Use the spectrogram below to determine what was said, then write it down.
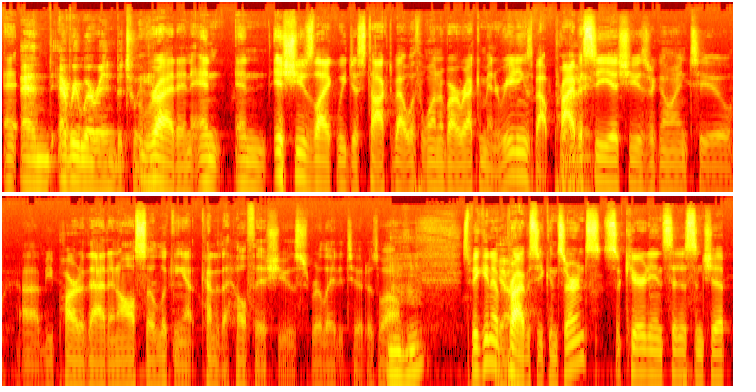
and, And- everywhere in between Right, and, and and issues like we just talked about with one of our recommended readings about privacy issues are going to uh, be part of that, and also looking at kind of the health issues related to it as well. Speaking of Mm-hmm. Yeah. privacy concerns, security and citizenship,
